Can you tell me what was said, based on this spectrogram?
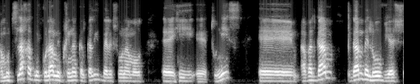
המוצלחת מכולם מבחינה כלכלית ב-1800 היא תוניס, אבל גם, גם בלוב יש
